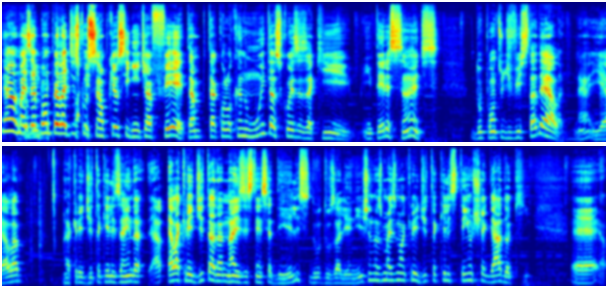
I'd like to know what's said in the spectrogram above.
Não, mas é bom pela discussão, porque é o seguinte, a Fê tá, tá colocando muitas coisas aqui interessantes do ponto de vista dela, né? E ela acredita que eles ainda. Ela acredita na, existência deles, do, dos alienígenas, mas não acredita que eles tenham chegado aqui. É,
